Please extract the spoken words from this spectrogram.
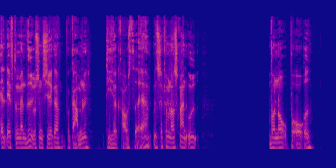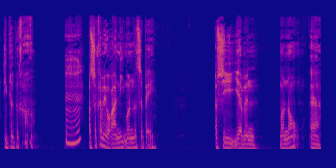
alt efter, man ved jo sådan cirka, hvor gamle de her gravsteder er, men så kan man også regne ud, hvornår på året de er blevet begravet. Mm. Og så kan man jo regne ni måneder tilbage. Og sige, jamen, hvornår er...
